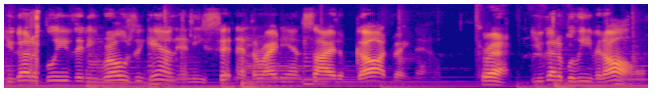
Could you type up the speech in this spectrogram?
You got to believe that he rose again and he's sitting at the right hand side of God right now. Correct. You got to believe it all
